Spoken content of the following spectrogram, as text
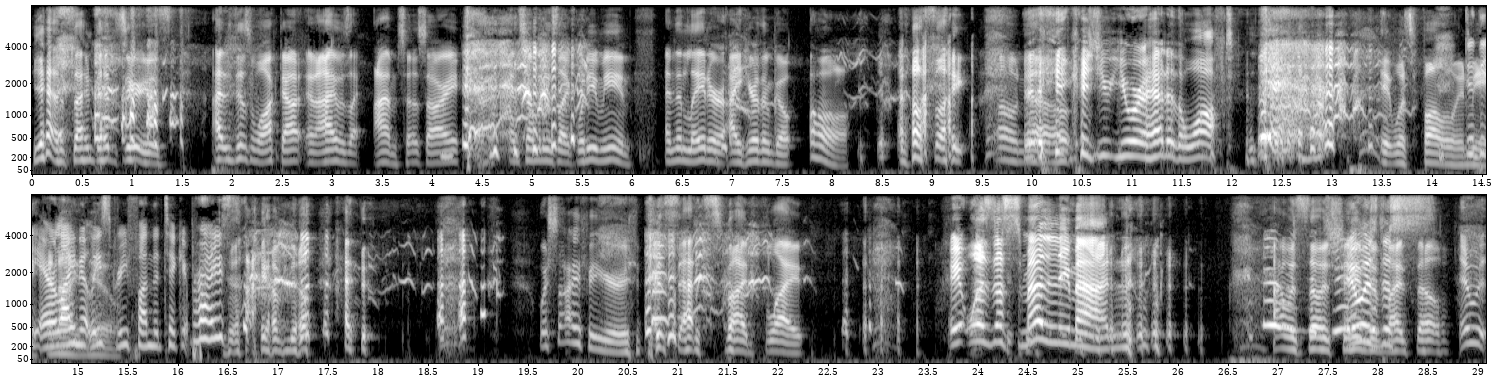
Yes, I'm dead serious. I just walked out and I was like, I'm so sorry. And somebody's like, What do you mean? And then later I hear them go, Oh. And I was like, Oh no. Because you you were ahead of the waft. It was following Did me. the and airline I at least knew. refund the ticket price? I have no. We're sorry for your dissatisfied flight. It was the smelly man. I was so ashamed it was of the myself. It was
